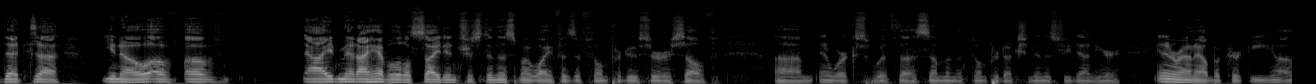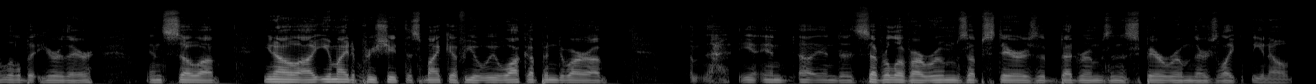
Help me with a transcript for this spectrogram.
that uh, you know of of. Now, I admit I have a little side interest in this. My wife is a film producer herself, um, and works with uh, some in the film production industry down here in and around Albuquerque, a little bit here or there. And so, uh, you know, uh, you might appreciate this, Mike, if you we walk up into our uh, in uh, into several of our rooms upstairs, the bedrooms and the spare room. There's like you know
